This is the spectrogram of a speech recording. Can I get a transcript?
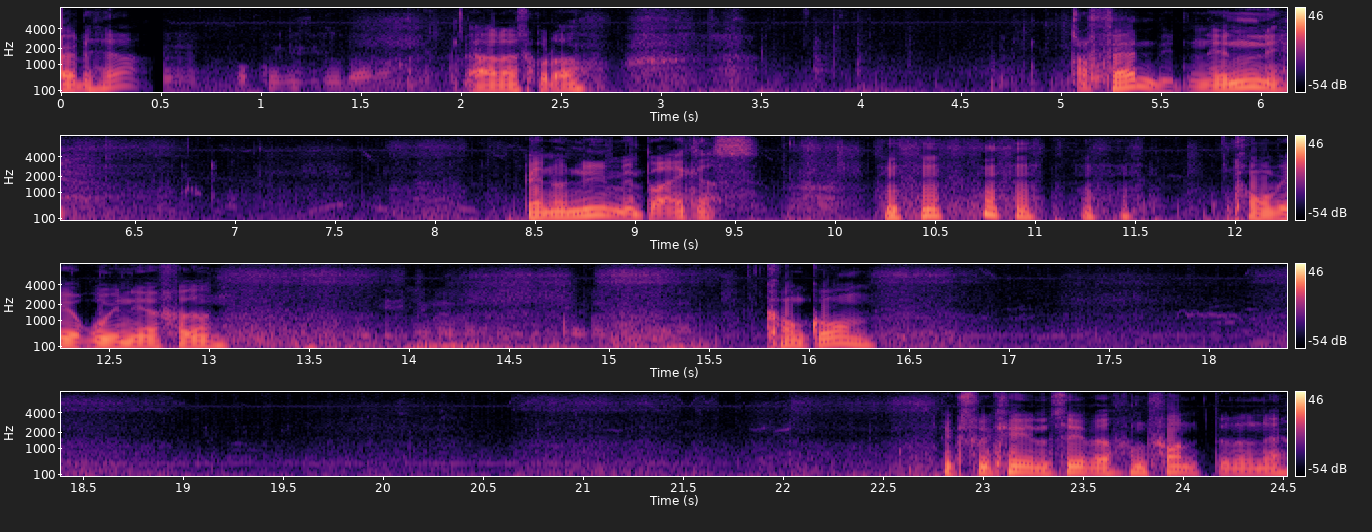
Er det her? Ja, der er sgu da. Så fandt vi den endelig. Anonyme bikers. Kommer vi at ruinere freden. Kongom. Jeg kan sgu ikke helt se, hvad for en fond det der er.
